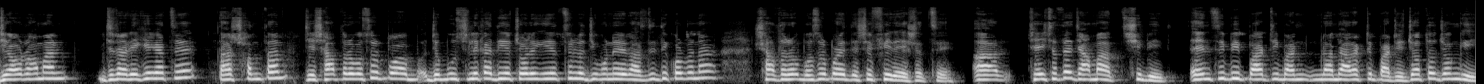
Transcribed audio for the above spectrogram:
জিয়াউর রহমান, যেটা রেখে গেছে। তার সন্তান যে সতেরো বছর পর যে মুচলেখা দিয়ে চলে গিয়েছিল, জীবনে রাজনীতি করবে না, সতেরো বছর পরে দেশে ফিরে এসেছে। আর সেই সাথে জামাত শিবির, এনসিপি পার্টি নামে আরেকটি পার্টি, যত জঙ্গি,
